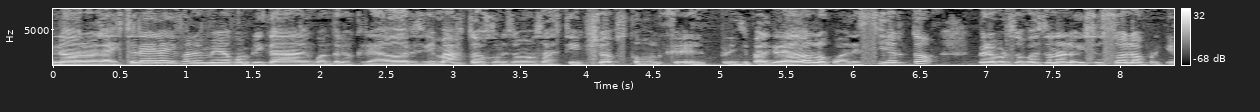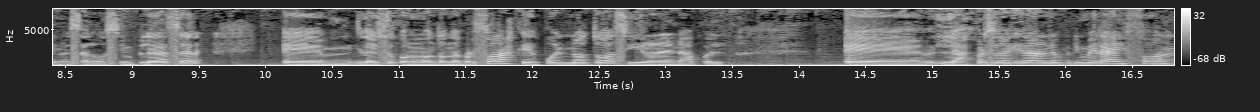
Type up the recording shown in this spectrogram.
No, no, la historia del iPhone es medio complicada en cuanto a los creadores y demás. Todos conocemos a Steve Jobs como el, principal creador, lo cual es cierto, pero por supuesto no lo hizo solo porque no es algo simple de hacer. Em, lo hizo con un montón de personas que después no todas siguieron en Apple. Eh, las personas que crearon el primer iPhone,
